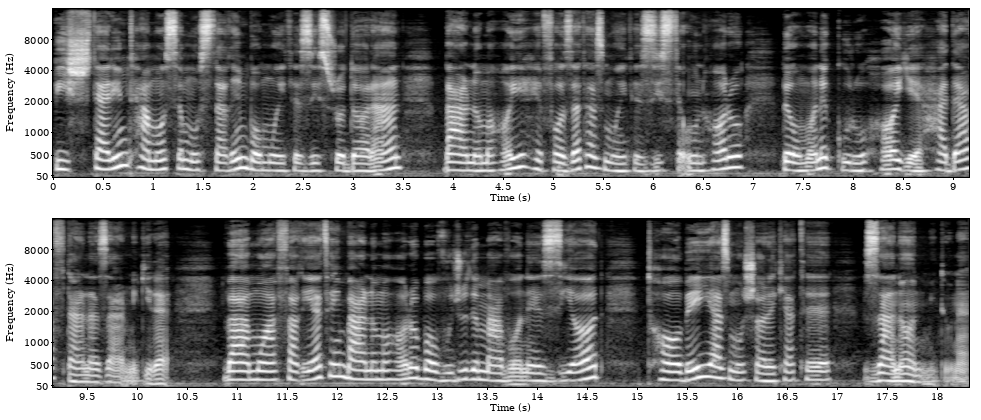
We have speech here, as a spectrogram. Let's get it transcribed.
بیشترین تماس مستقیم با محیط زیست رو دارن برنامه های حفاظت از محیط زیست اونها رو به عنوان گروه های هدف در نظر می‌گیره و موفقیت این برنامه ها رو با وجود موانع زیاد تابعی از مشارکت زنان می‌دونه.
